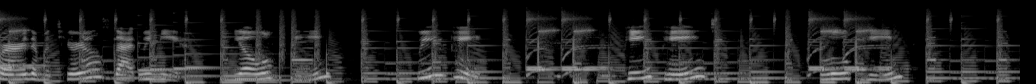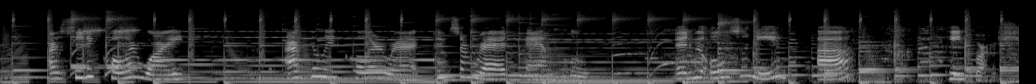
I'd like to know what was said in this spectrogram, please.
prepare the materials that we need. Yellow paint, green paint, pink paint, blue paint, acrylic color white, acrylic color red, crimson red, and blue. And we also need a paintbrush.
